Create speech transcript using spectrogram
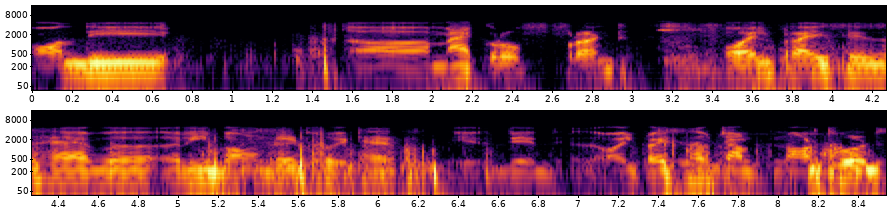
On the uh, macro front, oil prices have uh, rebounded, so it has. oil prices have jumped northwards.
